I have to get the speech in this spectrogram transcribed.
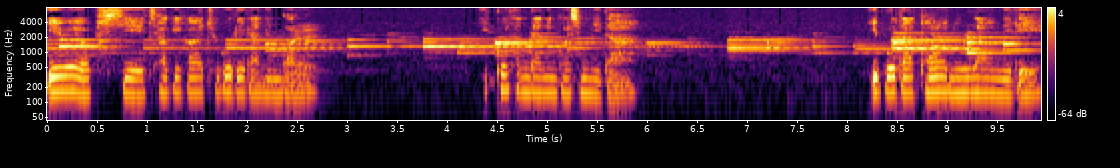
예외 없이 자기가 죽으리라는 걸 잊고 산다는 것입니다. 이보다 더 놀라운 일이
